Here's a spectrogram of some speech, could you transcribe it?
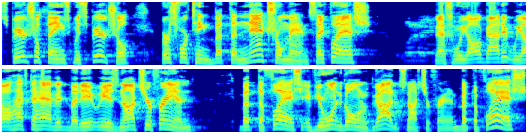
Spiritual things with spiritual. Verse 14, but the natural man, say flesh. That's, we all got it. We all have to have it, but it is not your friend. But the flesh, if you're wanting to go on with God, it's not your friend. But the flesh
